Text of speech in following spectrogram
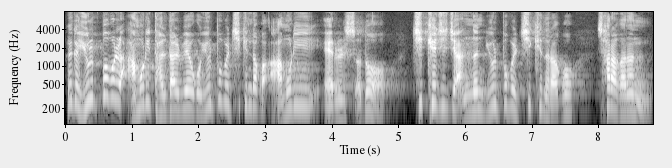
그러니까 율법을 아무리 달달 외우고 율법을 지킨다고 아무리 애를 써도 지켜지지 않는 율법을 지키느라고 살아가는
